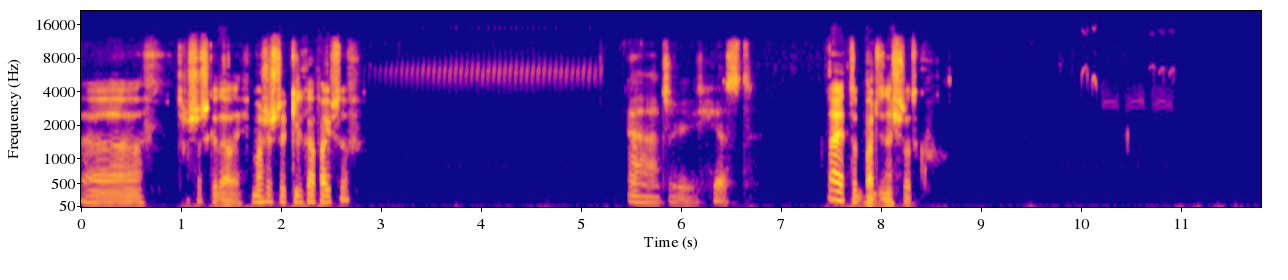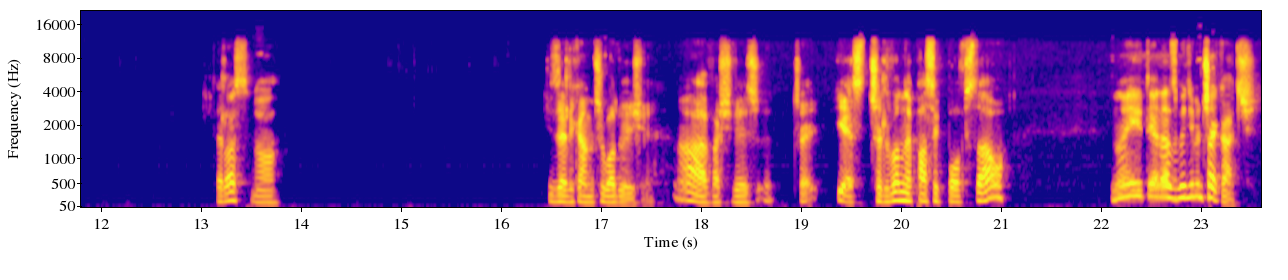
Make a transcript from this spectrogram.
Eee, troszeczkę dalej. Masz jeszcze kilka pipesów? A, czekaj, jest. Daj to bardziej na środku. Teraz? No, I zerkamy, czy ładuje się. A, właściwie, jest. Czerwony pasek powstał. No i teraz będziemy czekać.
